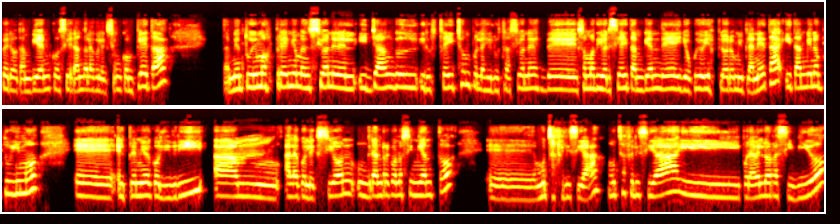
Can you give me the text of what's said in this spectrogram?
pero también considerando la colección completa, también tuvimos premio mención en el e-Jungle Illustration por las ilustraciones de Somos Diversidad y también de Yo Cuido y Exploro Mi Planeta. Y también obtuvimos eh, el premio de Colibrí a la colección, un gran reconocimiento. Eh, mucha felicidad, mucha felicidad y por haberlo recibido.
